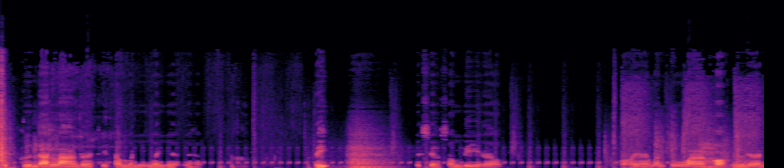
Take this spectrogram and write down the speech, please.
ขุดพื้นด้านล่างด้วยที่ทำอันนี้มาเยอะนะครับเฮ้ย เป็นเสียงซอมบี้แล้ว ขออย่าให้มันเพิ่งมาเกาะนี้เลย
